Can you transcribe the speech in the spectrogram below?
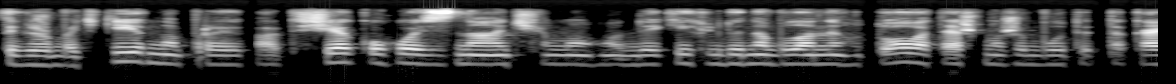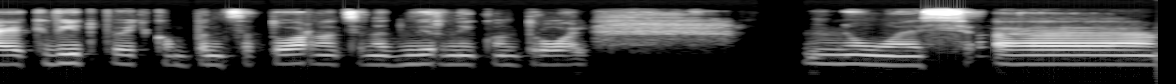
тих ж батьків, наприклад, ще когось значимого, до яких людина була не готова, теж може бути така як відповідь компенсаторна, це надмірний контроль. Ну, ось. Е,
